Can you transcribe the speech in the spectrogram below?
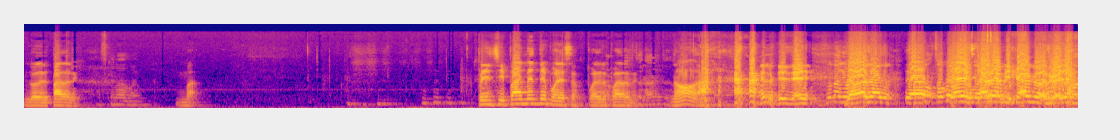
lo del padre. yo. Es que nada, güey. Ma- Principalmente por eso, por el padre. No, ya, ya, ya, vas a- ya, Somos- somos ya es como- Claudia Mijangos, güey, ya.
